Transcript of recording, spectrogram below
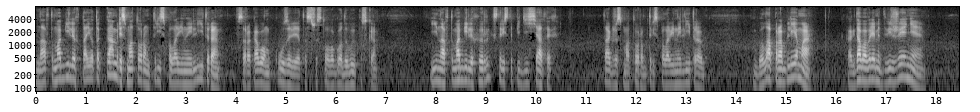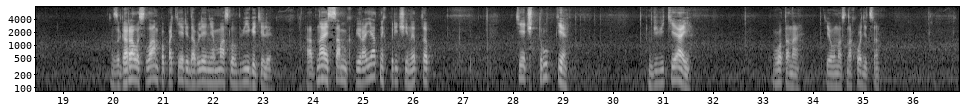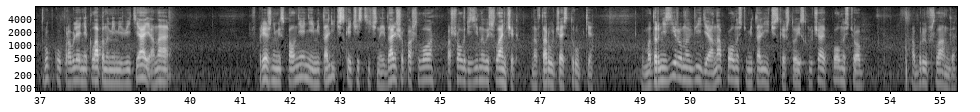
На автомобилях Toyota Camry с мотором 3,5 литра в 40 кузове, это с 6 года выпуска, и на автомобилях RX 350, также с мотором 3,5 литра, была проблема, когда во время движения загоралась лампа потери давления масла в двигателе. Одна из самых вероятных причин это течь трубки VVTI. Вот она, где у нас находится. Трубка управления клапанами VVTI, она в прежнем исполнении металлическая частично. И дальше пошло, пошел резиновый шланчик на вторую часть трубки. В модернизированном виде она полностью металлическая, что исключает полностью обрыв шланга.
